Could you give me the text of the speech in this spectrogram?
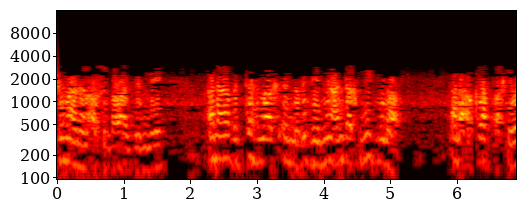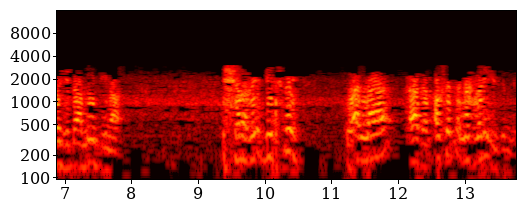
شو معنى الأصل براءة الذمة؟ أنا بتهمك إنه بدي من عندك 100 دينار. أنا أقرضتك الله 100 دينار. الشرع بيدي يثبت وإلا هذا الأصل أنك بريء الذمة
